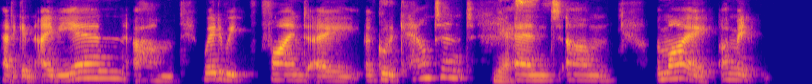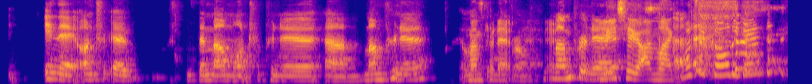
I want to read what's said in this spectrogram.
how to get an ABN, um, where do we find a, a good accountant? Yes. And um, my, I mean, in the, entre- uh, the mum entrepreneur, um, mumpreneur, Mumpreneur. Mumpreneur. Me too. I'm like, what's it called again?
